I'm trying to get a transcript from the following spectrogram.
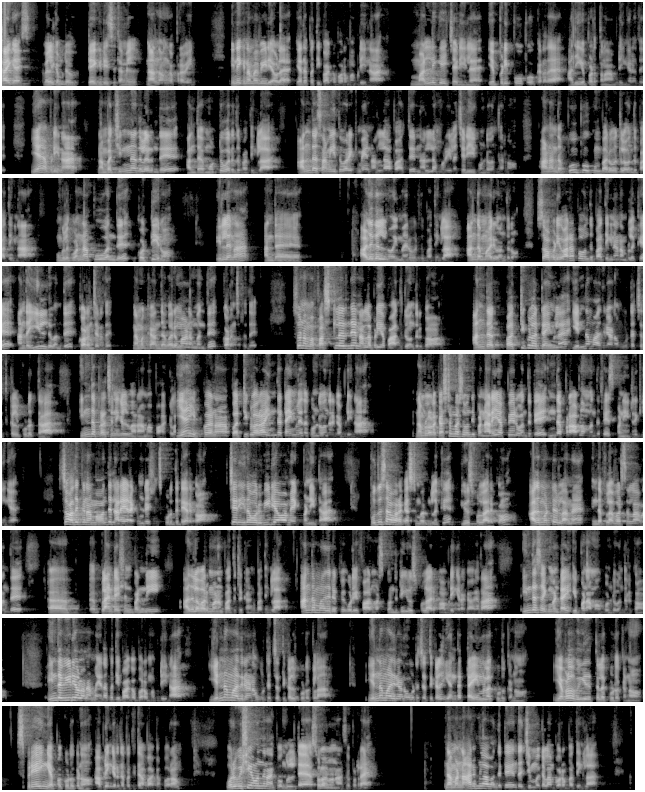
Hi guys welcome to take it easy Tamil நான் தான் உங்க பிரவீன். இன்னைக்கு நம்ம வீடியோவில் எதை பற்றி பார்க்க போகிறோம் அப்படின்னா மல்லிகை செடியில் எப்படி பூ பூக்கிறத அதிகப்படுத்தலாம் அப்படிங்கிறது. ஏன் அப்படின்னா நம்ம சின்னதுலேருந்து அந்த மொட்டு வருது பார்த்தீங்களா அந்த சமயத்து வரைக்குமே நல்லா பார்த்து நல்ல முறையில் செடியை கொண்டு வந்துடுறோம். ஆனால் அந்த பூ பூக்கும் பருவத்தில் வந்து பார்த்தீங்கன்னா உங்களுக்கு ஒன்றா பூ வந்து கொட்டிரும். இல்லைன்னா அந்த அழுகல் நோய் மாதிரி வருது பார்த்தீங்களா அந்த மாதிரி வந்துடும் ஸோ அப்படி வரப்போ வந்து பார்த்தீங்கன்னா நம்மளுக்கு அந்த ஈல்டு வந்து குறைஞ்சிருது. நமக்கு அந்த வருமானம் வந்து குறைஞ்சிருது. ஸோ நம்ம ஃபர்ஸ்ட்ல இருந்தே நல்லபடியாக பார்த்துட்டு வந்திருக்கோம். அந்த பர்டிகுலர் டைம்ல என்ன மாதிரியான ஊட்டச்சத்துக்கள் கொடுத்தா இந்த பிரச்சனைகள் வராம பார்க்கலாம். ஏன் இப்போ நான் பர்டிகுலரா இந்த டைம்ல இதை கொண்டு வந்திருக்கேன் அப்படின்னா நம்மளோட கஸ்டமர்ஸ் வந்து இப்போ நிறைய பேர் வந்துட்டு இந்த ப்ராப்ளம் வந்து ஃபேஸ் பண்ணிட்டு இருக்கீங்க. ஸோ அதுக்கு நம்ம வந்து நிறைய ரெக்கமெண்டேஷன்ஸ் கொடுத்துட்டே இருக்கோம். சரி இதை ஒரு வீடியோவா மேக் பண்ணிட்டா புதுசாக வர கஸ்டமர்களுக்கு யூஸ்ஃபுல்லாக இருக்கும். அது மட்டும் இல்லாமல் இந்த ஃப்ளவர்ஸ் எல்லாம் வந்து பிளான்டேஷன் பண்ணி அதில் வருமானம் பார்த்துட்டு இருக்காங்க பார்த்தீங்களா அந்த மாதிரி இருக்கக்கூடிய ஃபார்மர்ஸ்க்கு வந்துட்டு யூஸ்ஃபுல்லாக இருக்கும் அப்படிங்கிறக்காக தான் இந்த செக்மெண்ட்டை இப்போ நம்ம கொண்டு வந்திருக்கோம். இந்த வீடியோவில் நம்ம எதை பற்றி பார்க்க போகிறோம் அப்படின்னா என்ன மாதிரியான ஊட்டச்சத்துக்கள் கொடுக்கலாம்? என்ன மாதிரியான ஊட்டச்சத்துக்கள் எந்த டைமில் கொடுக்கணும்? எவ்வளோ விகிதத்தில் கொடுக்கணும்? ஸ்ப்ரேயிங் எப்போ கொடுக்கணும்? அப்படிங்கிறத பற்றி தான் பார்க்க போகிறோம் ஒரு விஷயம் வந்து நான் இப்போ உங்கள்கிட்ட சொல்லணும்னு ஆசைப்பட்றேன். நம்ம நார்மலா வந்துட்டு இந்த ஜிம்முக்கெல்லாம் போறோம் பாத்தீங்களா?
